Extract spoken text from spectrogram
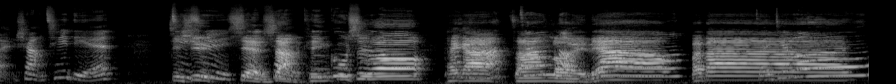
晚上七点。继续线上听故事喽。大家张累了，拜拜，再见喽。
